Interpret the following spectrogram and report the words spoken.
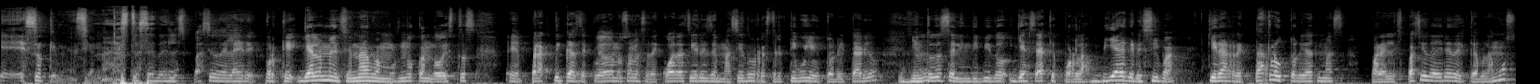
Eso que mencionaste, ese del espacio del aire, porque ya lo mencionábamos, ¿no? Cuando estas eh, prácticas de cuidado no son las adecuadas y eres demasiado restrictivo y autoritario, y entonces el individuo, ya sea que por la vía agresiva quiera retar la autoridad más para el espacio de aire del que hablamos,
